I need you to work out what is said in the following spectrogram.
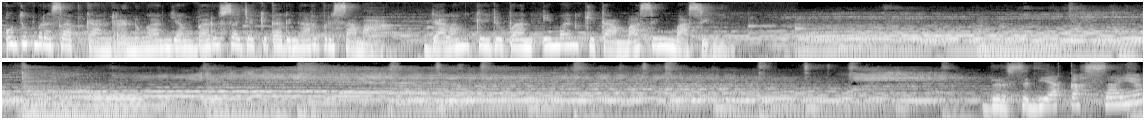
untuk meresapkan renungan yang baru saja kita dengar bersama dalam kehidupan iman kita masing-masing. Bersediakah saya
